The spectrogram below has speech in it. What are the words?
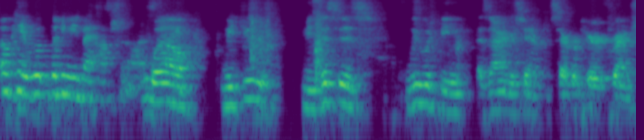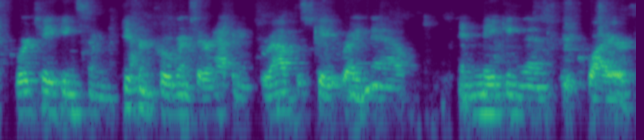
okay, what, what do you mean by optional? I'm sorry. Well, we do, I mean, this is, we would be, as I understand it from Secretary French, we're taking some different programs that are happening throughout the state right now and making them required.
